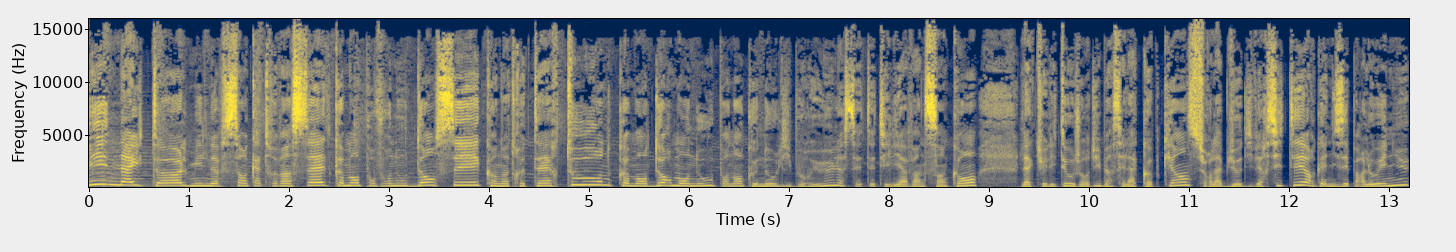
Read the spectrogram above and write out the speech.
Midnight Toll 1987. Comment pouvons-nous danser quand notre terre tourne? Comment dormons-nous pendant que nos lits brûlent? C'était il y a 25 ans. L'actualité aujourd'hui, ben, c'est la COP 15 sur la biodiversité organisée par l'ONU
